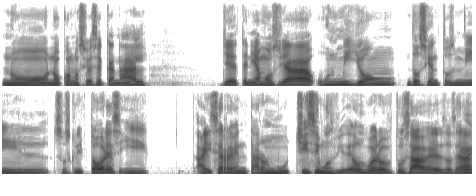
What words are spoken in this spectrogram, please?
no, no conoció ese canal ya teníamos ya un millón doscientos mil suscriptores y ahí se reventaron muchísimos videos, güero, tú sabes, o sea,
